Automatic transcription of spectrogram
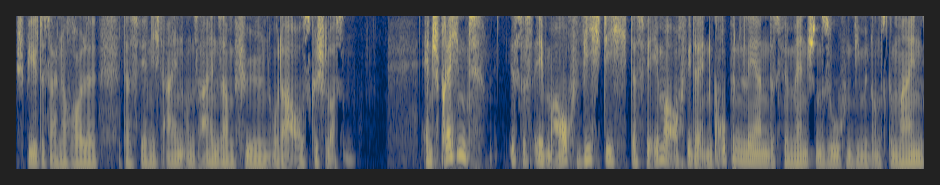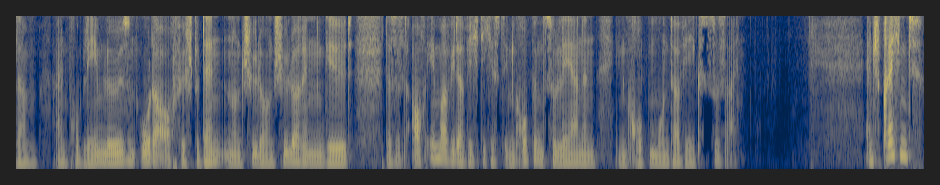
spielt es eine Rolle, dass wir nicht ein, uns einsam fühlen oder ausgeschlossen. Entsprechend ist es eben auch wichtig, dass wir immer auch wieder in Gruppen lernen, dass wir Menschen suchen, die mit uns gemeinsam ein Problem lösen oder auch für Studenten und Schüler und Schülerinnen gilt, dass es auch immer wieder wichtig ist, in Gruppen zu lernen, in Gruppen unterwegs zu sein. Entsprechend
